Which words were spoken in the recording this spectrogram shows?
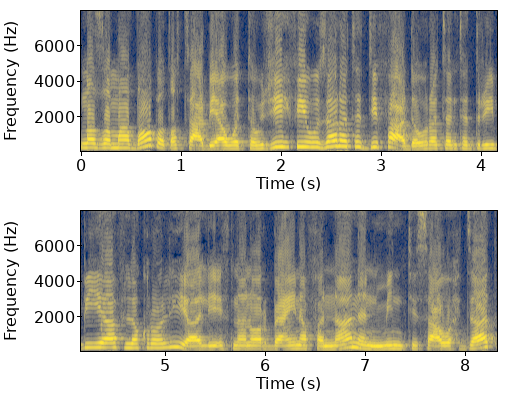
نظم ضابط التعبئة والتوجيه في وزارة الدفاع دورة تدريبية فلكرولية ل 42 فنانا من تسع وحدات.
